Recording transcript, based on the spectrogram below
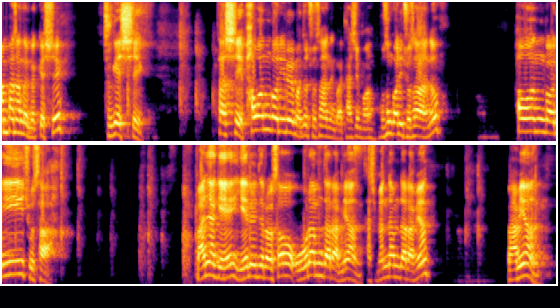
한 파장당 몇 개씩? 두 개씩. 다시 파원 거리를 먼저 조사하는 거야. 다시 뭐 무슨 거리 조사하노? 파원 거리 조사. 만약에 예를 들어서 5람다라면 다시 몇 람다라면 라면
